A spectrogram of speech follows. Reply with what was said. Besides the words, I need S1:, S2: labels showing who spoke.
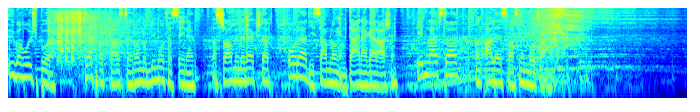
S1: Überholspur, der Podcast rund um die Motorszene, das Schrauben in der Werkstatt oder die Sammlung in deiner Garage. Eben Lifestyle und alles, was einen Motor hat.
